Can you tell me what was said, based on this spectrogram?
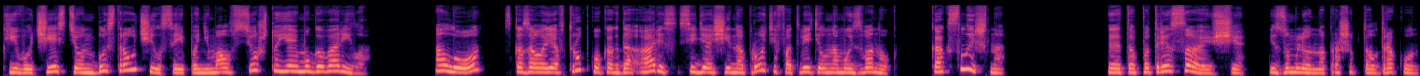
К его чести он быстро учился и понимал все, что я ему говорила. «Алло, сказала я в трубку, когда Арис, сидящий напротив, ответил на мой звонок. «Как слышно?» «Это потрясающе!» – изумленно прошептал дракон.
